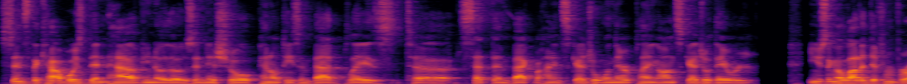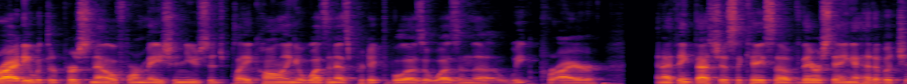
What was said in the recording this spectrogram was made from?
since the Cowboys didn't have, you know, those initial penalties and bad plays to set them back behind schedule, when they were playing on schedule, they were using a lot of different variety with their personnel, formation usage, play calling. It wasn't as predictable as it was in the week prior. And I think that's just a case of they were staying ahead of a ch-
